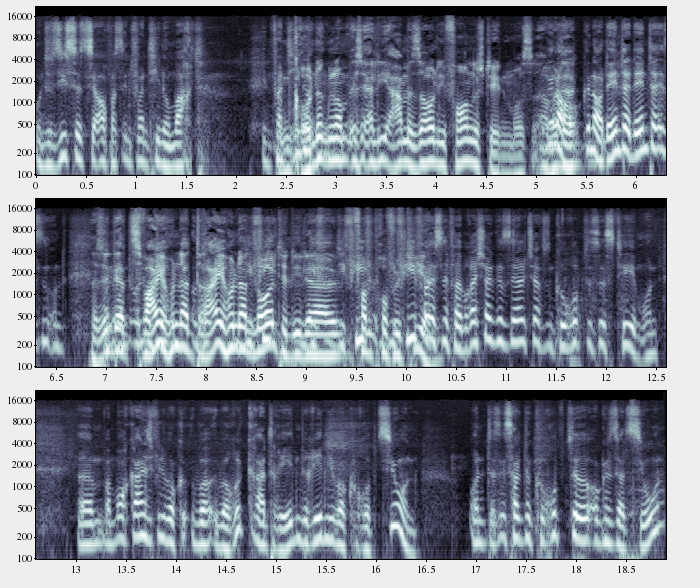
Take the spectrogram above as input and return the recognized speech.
Und du siehst jetzt ja auch, was Infantino macht. Im Infantino, Grunde genommen ist er die arme Sau, die vorne stehen muss. Aber genau, da, genau. Dahinter, dahinter ist ein, und da sind und- ja und- und- 200, und- und- 300 die Leute, die, da die von FIFA, profitieren. Die FIFA ist eine Verbrechergesellschaft, ein korruptes System. Und ähm, man braucht gar nicht viel über, über, über Rückgrat reden, wir reden über Korruption. Und das ist halt eine korrupte Organisation.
